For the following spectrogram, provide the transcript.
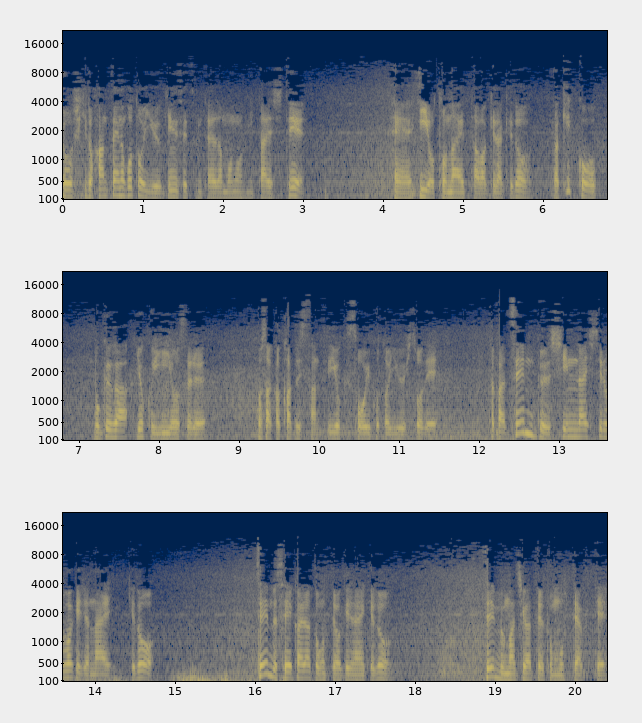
常識と反対のことを言う言説みたいなものに対して、えー、異を唱えたわけだけど結構僕がよく引用する保坂和志さんってよくそういうことを言う人でだから全部信頼してるわけじゃないけど全部正解だと思ってるわけじゃないけど全部間違ってると思ってなくて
